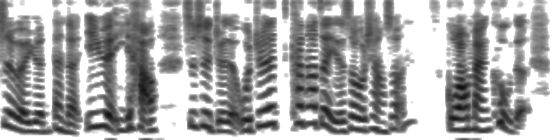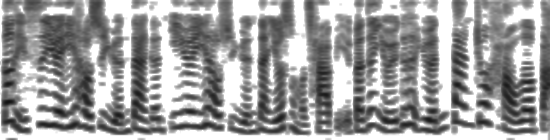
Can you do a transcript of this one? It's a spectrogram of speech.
视为元旦的一月一号，是不是觉得？我觉得看到这里的时候，我就想说，嗯，国王蛮酷的。到底四月一号是元旦，跟一月一号是元旦有什么差别？反正有一个元旦就好了吧？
